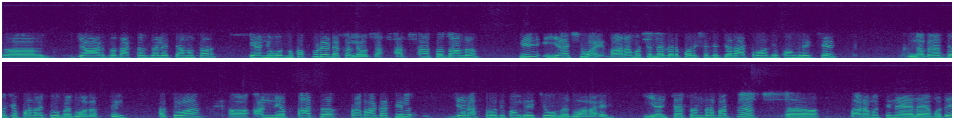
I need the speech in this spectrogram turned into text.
ज्या अर्ज दाखल झाले त्यानुसार या निवडणुका पुढे ढकलल्या होत्या. आता असं झालं की याशिवाय बारामती नगर परिषदेचे राष्ट्रवादी काँग्रेसचे नगराध्यक्ष पदाचे उमेदवार असतील किंवा अन्य पाच प्रभागातील जे राष्ट्रवादी काँग्रेसचे उमेदवार आहेत यांच्या संदर्भात बारामती न्यायालयामध्ये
